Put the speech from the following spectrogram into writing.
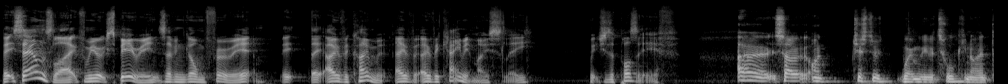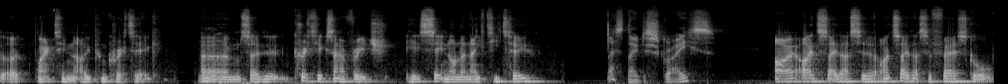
But it sounds like, from your experience, having gone through it, it they overcame it, over, overcame it mostly, which is a positive. Uh, so I, just when we were talking, I, I whacked in OpenCritic. Um, so the critics average is sitting on an 82. That's no disgrace. I, I'd say that's a I'd say that's a fair score.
